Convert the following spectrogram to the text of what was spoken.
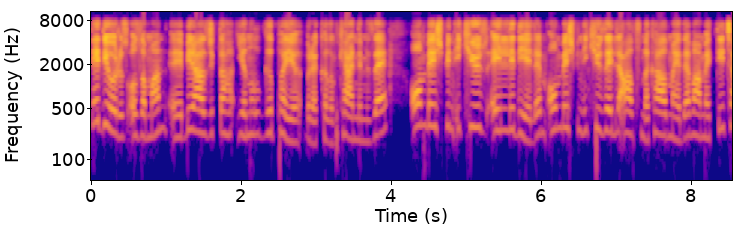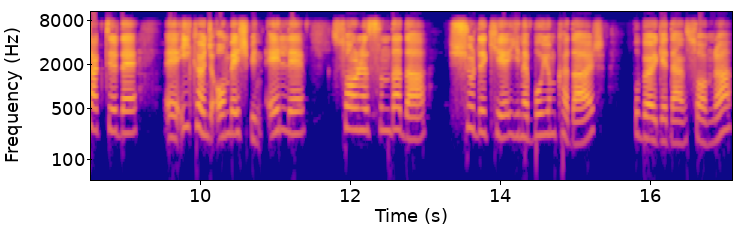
Ne diyoruz o zaman? E, birazcık daha yanılgı payı bırakalım kendimize. 15.250 diyelim. 15.250 altında kalmaya devam ettiği takdirde e, ilk önce 15.050 sonrasında da şuradaki yine boyum kadar bu bölgeden sonra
